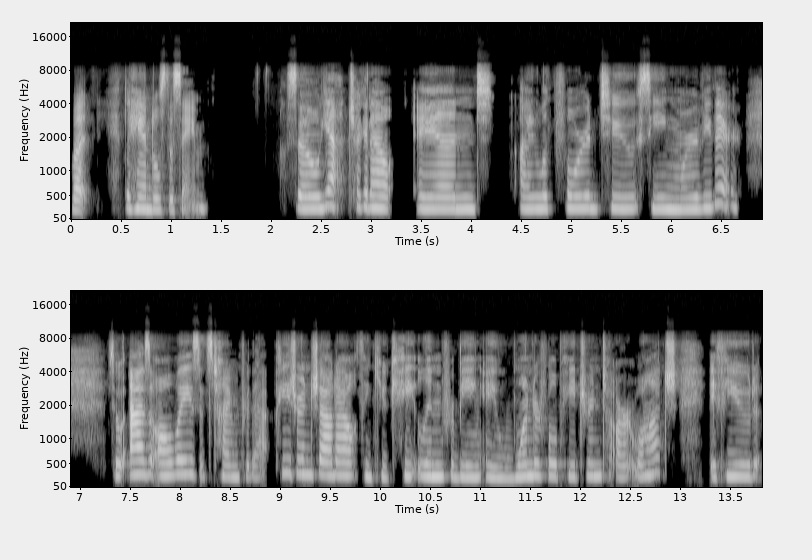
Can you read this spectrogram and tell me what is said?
but the handle's the same. So yeah, check it out, and I look forward to seeing more of you there. So, as always, it's time for that patron shout out. Thank you, Caitlin, for being a wonderful patron to ArtWatch. If you'd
